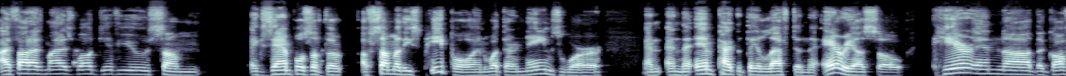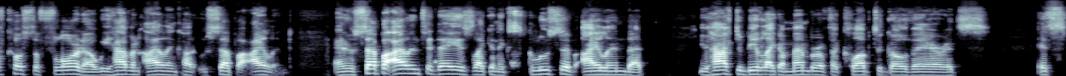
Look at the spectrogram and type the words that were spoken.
I thought I might as well give you some examples of the of some of these people and what their names were and and the impact that they left in the area. So here in uh, the Gulf Coast of Florida, we have an island called Useppa Island, and Useppa Island today is like an exclusive island that you have to be like a member of the club to go there. It's it's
